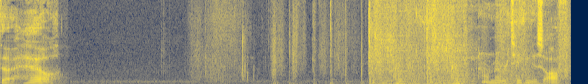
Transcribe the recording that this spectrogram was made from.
The hell? I don't remember taking this off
